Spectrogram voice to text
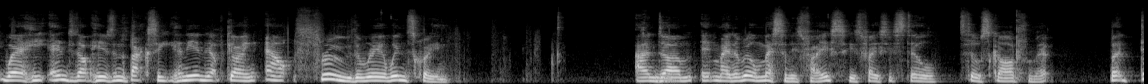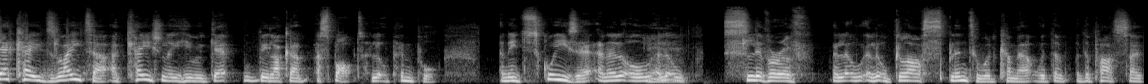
where he ended up, he was in the back seat and he ended up going out through the rear windscreen and um, it made a real mess of his face. His face is still still scarred from it. But decades later, occasionally he would get be like a, a spot, a little pimple, and he'd squeeze it, and a little mm. a little sliver of a little a little glass splinter would come out with the with the pus. So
